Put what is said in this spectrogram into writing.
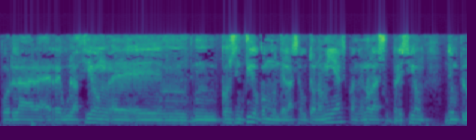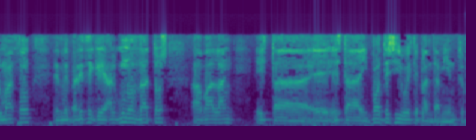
por la regulación eh, con sentido común de las autonomías, cuando no la supresión de un plumazo, eh, me parece que algunos datos avalan esta, eh, esta, hipótesis o este planteamiento.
